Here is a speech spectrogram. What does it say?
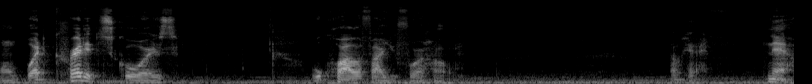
on what credit scores will qualify you for a home? Okay. Now,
